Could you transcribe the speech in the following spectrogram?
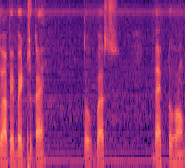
तो यहाँ पे बैठ चुका है। तो बस बैक टू होम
